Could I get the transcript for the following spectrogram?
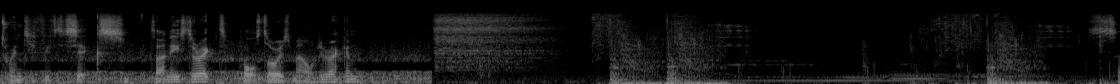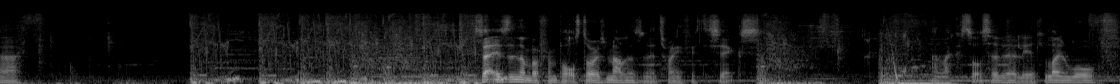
Twenty fifty six. Is that an Easter egg to Portal Stories Mel, do you reckon? The number from Portal Stories Mel, isn't it? 2056. And like I sort of said earlier, Lone Wolf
